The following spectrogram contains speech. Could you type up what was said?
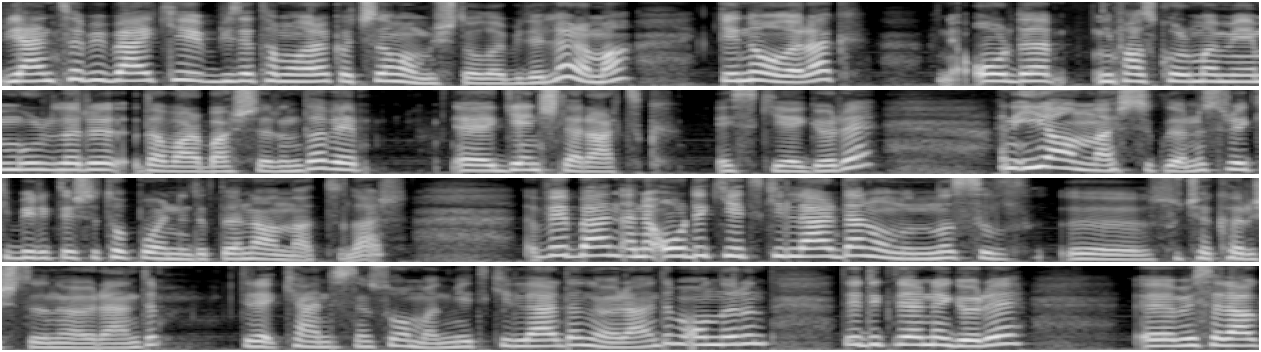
Yani tabii belki bize tam olarak açılamamış da olabilirler ama genel olarak hani orada infaz koruma memurları da var başlarında ve e, gençler artık eskiye göre. Hani iyi anlaştıklarını, sürekli birlikte işte top oynadıklarını anlattılar. Ve ben hani oradaki yetkililerden onun nasıl e, suça karıştığını öğrendim. Direkt kendisine sormadım. Yetkililerden öğrendim. Onların dediklerine göre e, mesela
